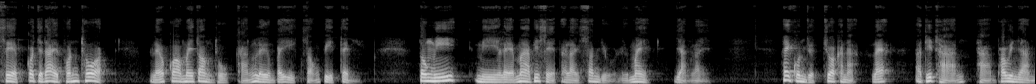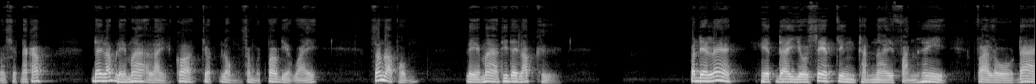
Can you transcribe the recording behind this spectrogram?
เซฟก็จะได้พ้นโทษ แล้วก็ไม่ต้องถูกขังลืมไปอีก 2 ปีเต็ม ตรงนี้มีเลมาพิเศษอะไรซ่อนอยู่หรือไม่อย่างไร ให้คนหยุดชั่วขณะและอธิษฐานถามพระวิญญาณบริสุทธิ์นะครับ ได้รับเลมาอะไรก็จดลงสมุดเป้าเดียวไว้สำหรับผมเลมาที่ได้รับคือ ประเด็นแรกเหตุใดโยเซฟจึงทำนายฝันให้ฟาโรห์ได้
